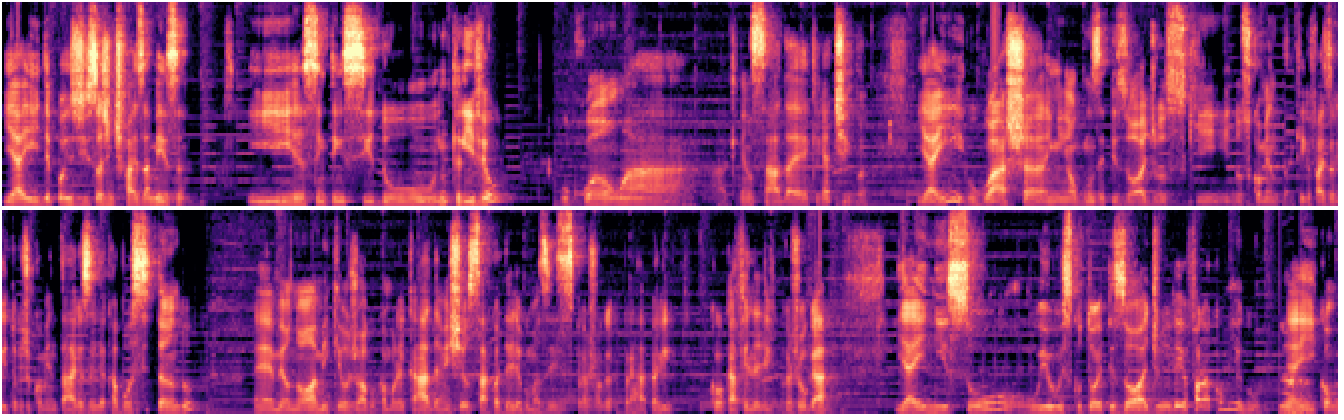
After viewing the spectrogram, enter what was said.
E aí, depois disso, a gente faz a mesa. E, assim, tem sido incrível o quão a, a criançada é criativa. E aí, o Guaxa, em alguns episódios que, nos que ele faz a leitura de comentários, ele acabou citando é, meu nome, que eu jogo com a molecada. Eu enchi o saco dele algumas vezes para jogar, pra, pra ele colocar a filha dele pra jogar. E aí nisso o Will escutou o episódio e veio falar comigo. Uhum. E aí com,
